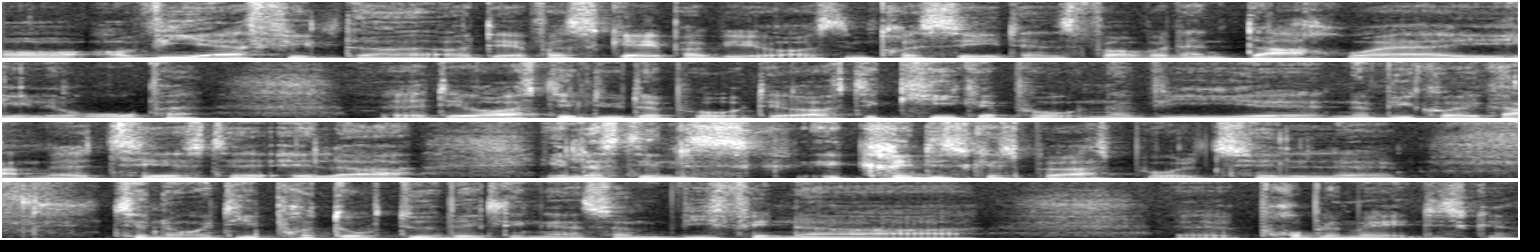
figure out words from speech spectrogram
Og, og vi er filtret, og derfor skaber vi også en præcedens for, hvordan Dacho er i hele Europa. Øh, det er også det, lytter på, det er også det, kigger på, når vi, øh, når vi går i gang med at teste eller, eller stille kritiske spørgsmål til, øh, til nogle af de produktudviklinger, som vi finder problematiske.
